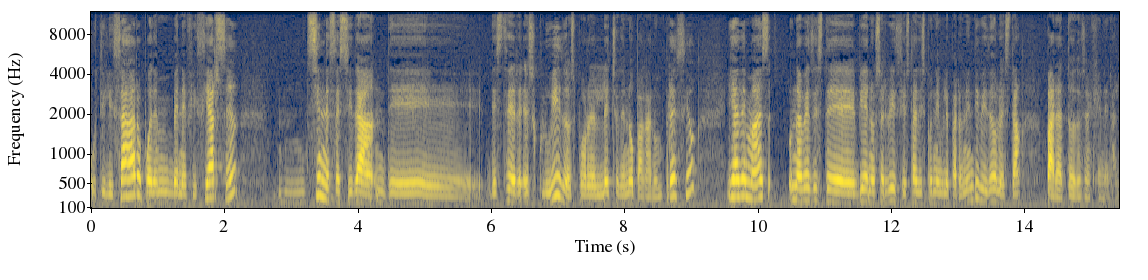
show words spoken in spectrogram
utilizar o pueden beneficiarse sin necesidad de, ser excluidos por el hecho de no pagar un precio y además, una vez este bien o servicio está disponible para un individuo, lo está para todos en general.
